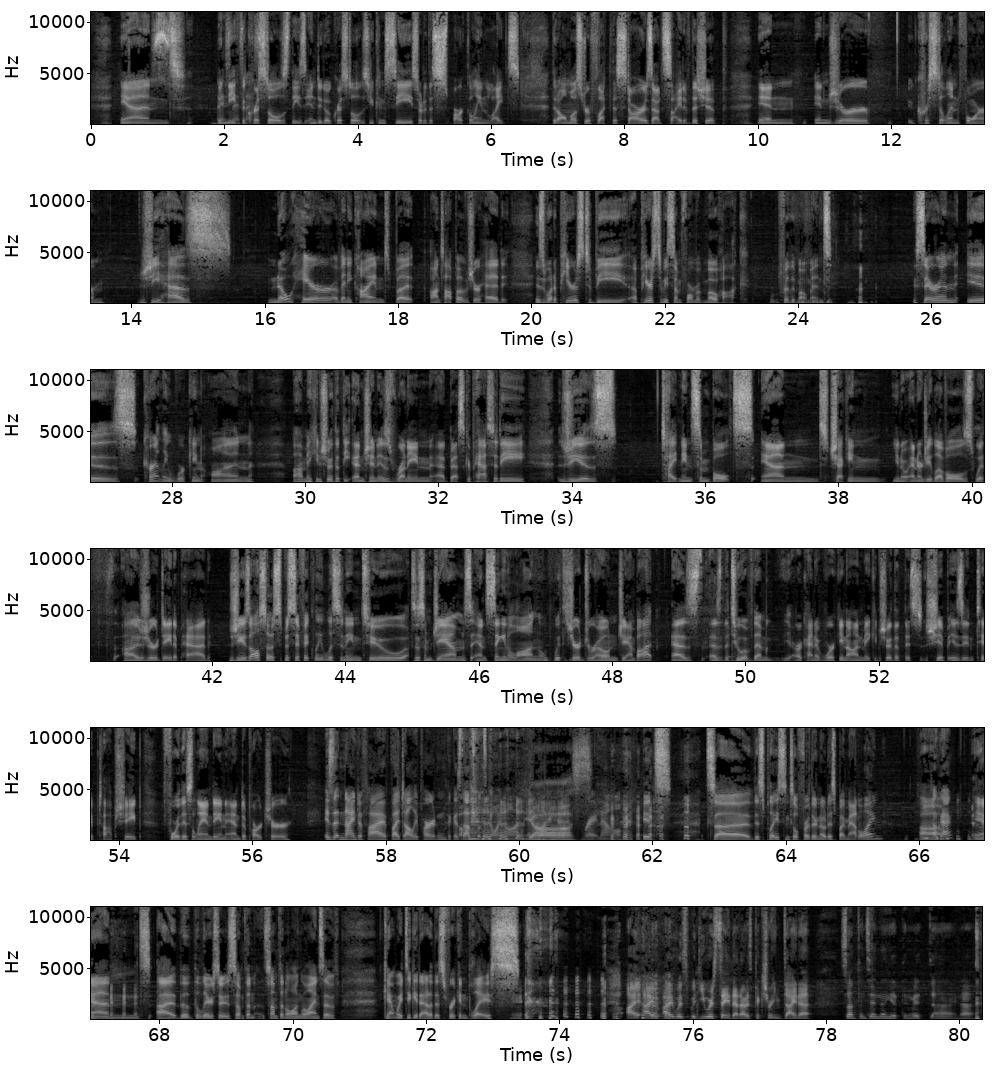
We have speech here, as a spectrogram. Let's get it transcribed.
and beneath nice, the nice. crystals, these indigo crystals, you can see sort of the sparkling lights that almost reflect the stars outside of the ship in in your crystalline form. She has no hair of any kind, but on top of your head is what appears to be appears to be some form of mohawk for the moment. Saren is currently working on uh, making sure that the engine is running at best capacity. She is tightening some bolts and checking, you know, energy levels with Azure data pad. She is also specifically listening to, to some jams and singing along with your drone Jambot as as the two of them are kind of working on making sure that this ship is in tip top shape for this landing and departure. Is it nine to five by Dolly Parton? Because that's what's going on in my head right now. It's it's uh, this place until further notice by Madeline. Uh, Okay. and uh, the the lyrics are something something along the lines of "Can't wait to get out of this freaking place." I, I, I was when you were saying that I was picturing Dinah. Something's in the thing with Dinah.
